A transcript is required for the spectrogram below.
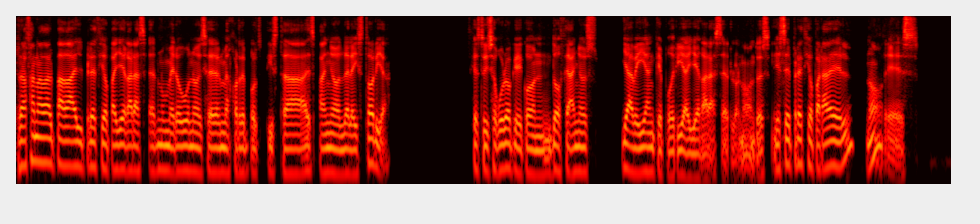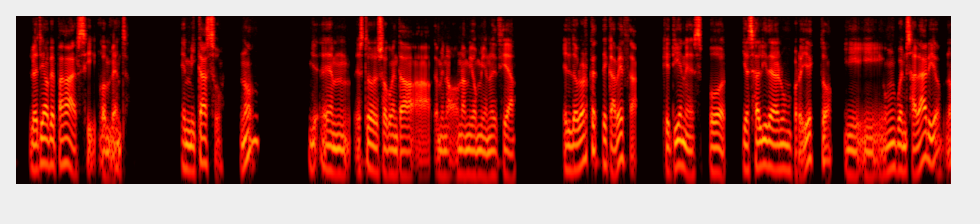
Rafa Nadal paga el precio para llegar a ser número uno y ser el mejor deportista español de la historia. Es que estoy seguro que con 12 años ya veían que podría llegar a serlo, ¿no? Entonces, ese precio para él, ¿no? Es, ¿lo he tenido que pagar? Sí, con venta. En mi caso, ¿no? Em, esto se lo comentaba también a un amigo mío, me decía, el dolor de cabeza que tienes por ya sea liderar un proyecto y, un buen salario, ¿no?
